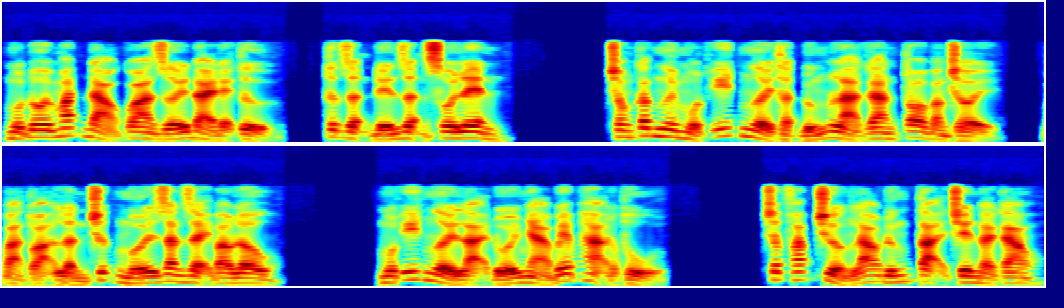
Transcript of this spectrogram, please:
một đôi mắt đảo qua dưới đài đệ tử, tức giận đến giận sôi lên. Trong các ngươi một ít người thật đúng là gan to bằng trời, bản tọa lần trước mới gian dạy bao lâu? Một ít người lại đối nhà bếp hạ độc thủ. Chấp pháp trưởng lao đứng tại trên đài cao,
